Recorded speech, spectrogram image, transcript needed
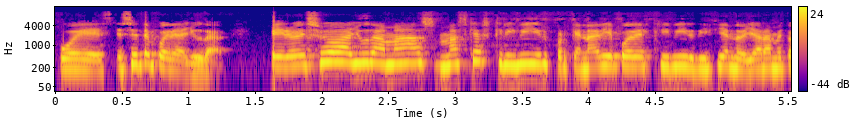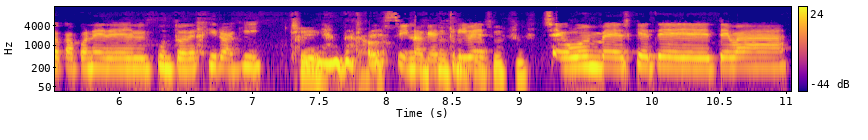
pues ese te puede ayudar. Pero eso ayuda más, más que a escribir, porque nadie puede escribir diciendo, ya ahora me toca poner el punto de giro aquí, Sí, Entonces, claro. sino que escribes según ves que te, te va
